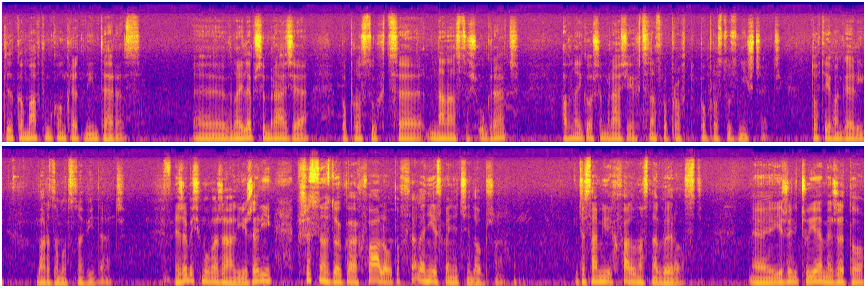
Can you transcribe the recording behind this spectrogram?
tylko ma w tym konkretny interes. E, W najlepszym razie po prostu chce na nas coś ugrać, a w najgorszym razie chce nas po prostu, po prostu zniszczyć. To w tej Ewangelii bardzo mocno widać. Żebyśmy uważali, jeżeli wszyscy nas dookoła chwalą, to wcale nie jest koniecznie dobrze. I czasami chwalą nas na wyrost. E, Jeżeli czujemy, że to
